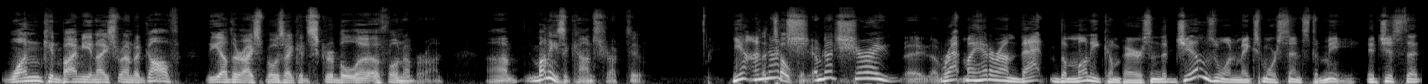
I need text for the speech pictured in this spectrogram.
One can buy me a nice round of golf. The other, I suppose, I could scribble a, a phone number on. Um, money's a construct too. Yeah, I'm not. Sh- I'm not sure. I uh, wrap my head around that. The money comparison. The gems one makes more sense to me. It's just that.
